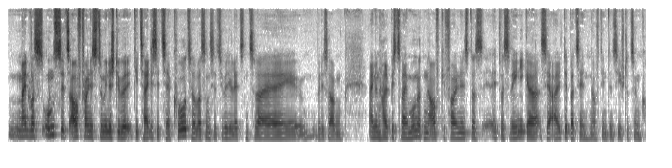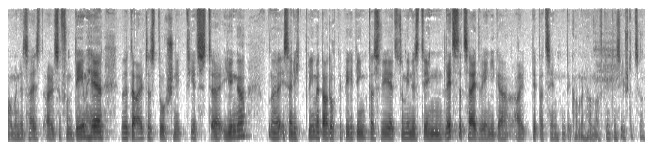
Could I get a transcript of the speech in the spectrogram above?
Mein, was uns jetzt aufgefallen ist, zumindest über die Zeit ist jetzt sehr kurz, aber was uns jetzt über die letzten zwei, würde ich sagen, eineinhalb bis zwei Monaten aufgefallen ist, dass etwas weniger sehr alte Patienten auf die Intensivstation kommen. Das heißt also von dem her wird der Altersdurchschnitt jetzt äh, jünger. Äh, ist eigentlich primär dadurch bedingt, dass wir jetzt zumindest in letzter Zeit weniger alte Patienten bekommen haben auf der Intensivstation.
